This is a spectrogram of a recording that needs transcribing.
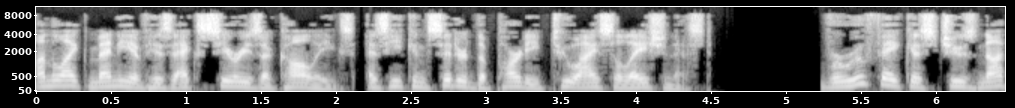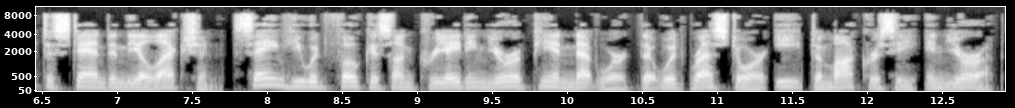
unlike many of his ex-Syriza colleagues, as he considered the party too isolationist. Varoufakis chose not to stand in the election, saying he would focus on creating European network that would restore e democracy in Europe.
